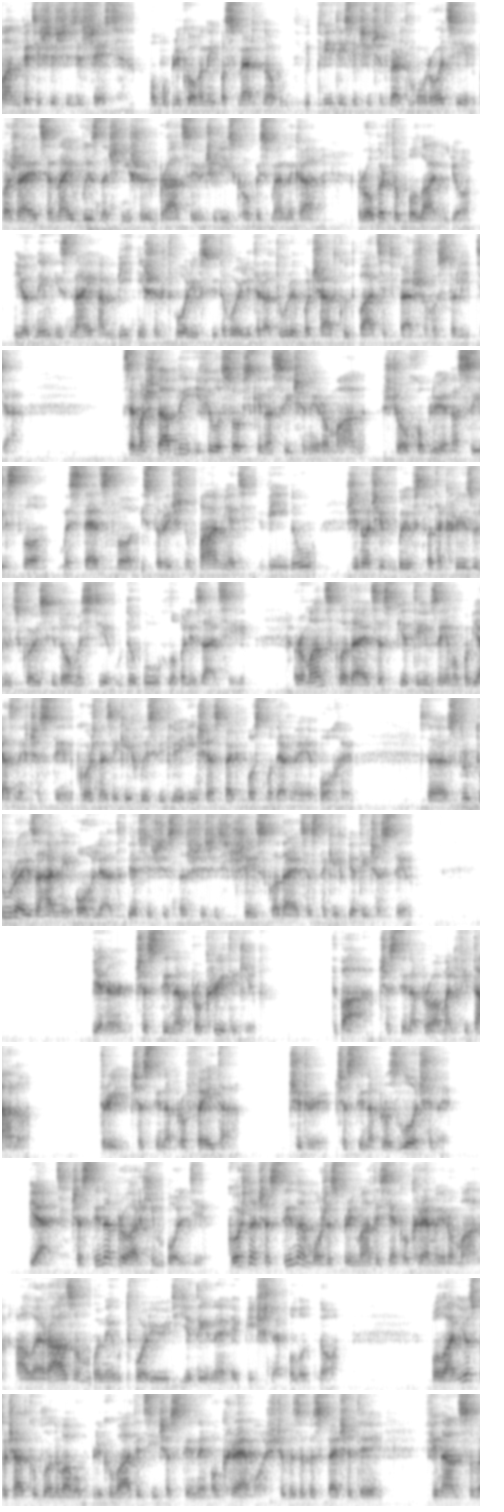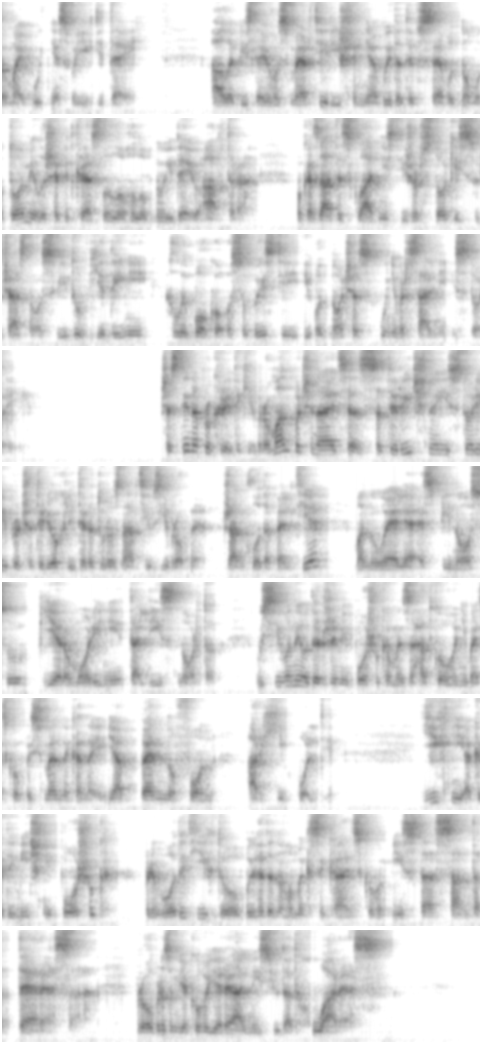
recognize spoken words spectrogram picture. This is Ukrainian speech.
Роман 2666, опублікований посмертно у 2004 році, вважається найвизначнішою працею чилійського письменника Роберто Боланьо і одним із найамбітніших творів світової літератури початку 21 століття. Це масштабний і філософськи насичений роман, що охоплює насильство, мистецтво, історичну пам'ять, війну, жіночі вбивства та кризу людської свідомості у добу глобалізації. Роман складається з п'яти взаємопов'язаних частин, кожна з яких висвітлює інший аспект постмодерної епохи. Е, Структура і загальний огляд 566 складається з таких п'яти частин. Beginner – частина про критиків, 2. частина про Амальфітано, 3. частина про Фейта, 4. частина про злочини, 5. частина про Архімбольді. Кожна частина може сприйматися як окремий роман, але разом вони утворюють єдине епічне полотно. Боланьо спочатку планував опублікувати ці частини окремо, щоб забезпечити фінансове майбутнє своїх дітей. Але після його смерті рішення видати все в одному томі лише підкреслило головну ідею автора показати складність і жорстокість сучасного світу в єдиній, глибоко особистій і водночас універсальній історії. Частина про критиків. Роман починається з сатиричної історії про чотирьох літературознавців з Європи: Жан-Клода Пельтє, Мануеля Еспіносу, П'єро Моріні та Ліс Нортон. Усі вони одержимі пошуками загадкового німецького письменника на ім'я Бенно фон Архімбольді. Їхній академічний пошук приводить їх до вигаданого мексиканського міста Санта Тереса, прообразом якого є реальний Сюдат Хуарес,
